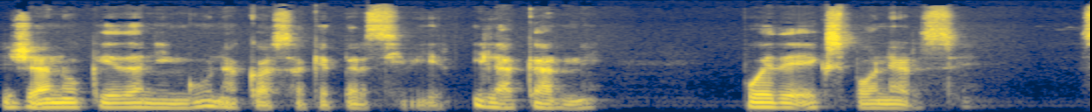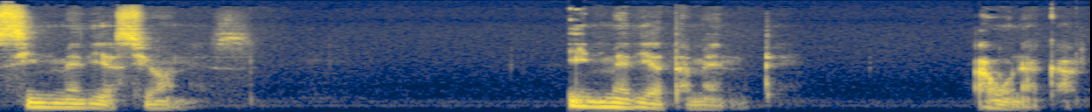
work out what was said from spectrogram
ya no queda ninguna cosa que percibir y la carne puede exponerse sin mediaciones, inmediatamente a una carne.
